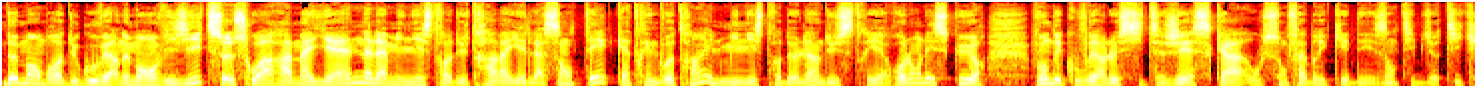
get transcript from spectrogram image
Deux membres du gouvernement en visite ce soir à Mayenne, la ministre du Travail et de la Santé, Catherine Vautrin, et le ministre de l'Industrie, Roland Lescure, vont découvrir le site GS où sont fabriqués des antibiotiques.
